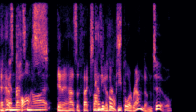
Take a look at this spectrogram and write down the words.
it has and costs, not, and it has effects on has the other cost. people around them too.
